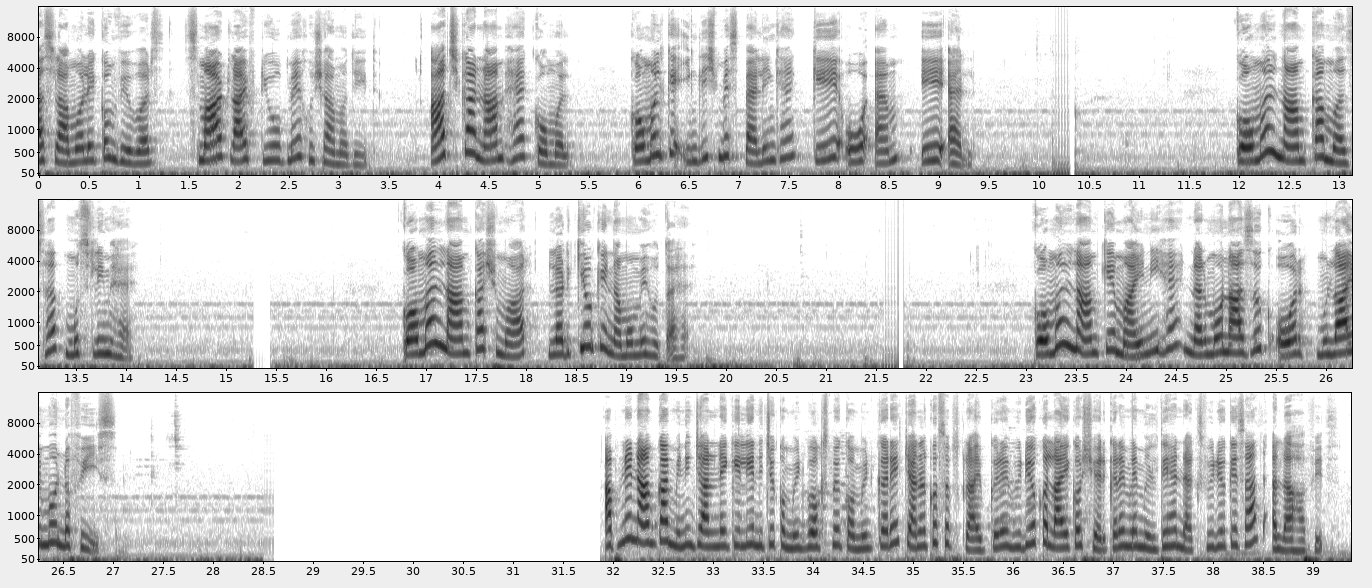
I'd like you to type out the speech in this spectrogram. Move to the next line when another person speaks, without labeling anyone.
वालेकुम viewers, smart life tube में खुश आमदीद आज का नाम है कोमल। कोमल के इंग्लिश में स्पेलिंग है के ओ एम ए एल कोमल नाम का मज़हब मुस्लिम है। कोमल नाम का शुमार लड़कियों के नामों में होता है। कोमल नाम के मायनी है नरमो नाजुक और मुलायमो नफीस। अपने नाम का मीनिंग जानने के लिए नीचे कमेंट बॉक्स में कमेंट करें चैनल को सब्सक्राइब करें वीडियो को लाइक और शेयर करें। मैं मिलते हैं नेक्स्ट वीडियो के साथ। अल्लाह हाफिज़।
